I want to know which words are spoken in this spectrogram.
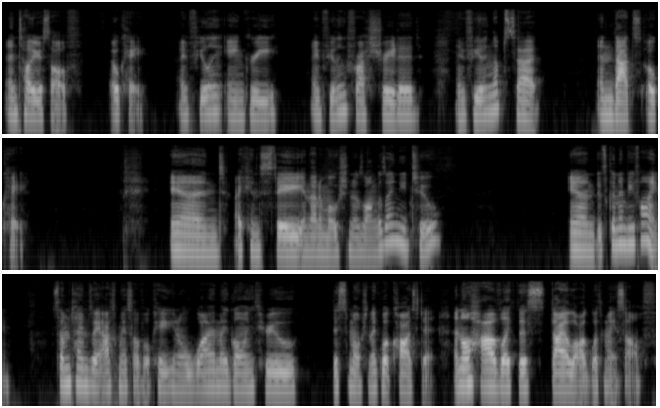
and tell yourself, okay, I'm feeling angry. I'm feeling frustrated. I'm feeling upset. And that's okay. And I can stay in that emotion as long as I need to. And it's to be fine sometimes I ask myself, okay, you know, why am I going through this emotion? Like, what caused it? And I'll have like this dialogue with myself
